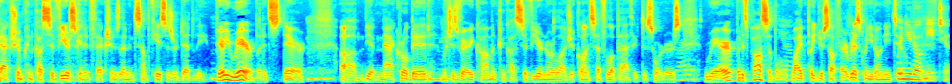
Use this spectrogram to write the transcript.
Bactrim can cause severe skin infections that in some cases are deadly. Mm-hmm. Very rare, but it's there. Mm-hmm. Um, you have macrobid, mm-hmm. which is very common, can cause severe neurological encephalopathic disorders. Right. Rare, but it's possible. Yeah. Why put yourself at risk when you don't need to? When you don't need to.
